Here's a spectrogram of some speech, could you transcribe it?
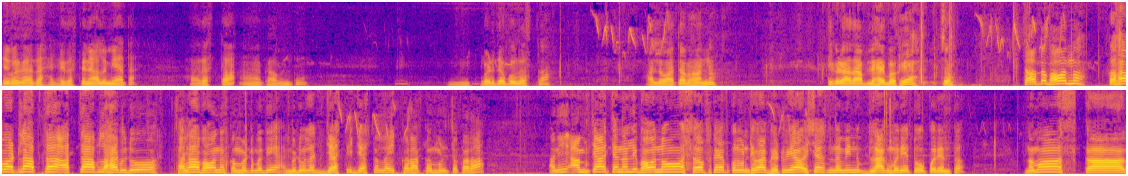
हे बघा आता. या रस्त्याने आलो मी आता. हा रस्ता का म्हणते? बडजापूर रस्ता. आलो आता भावांनो. तिकडे आता आपल्या आहे बकऱ्या चल. चालतो भावांनो. कसा वाटला आजचा आजचा आपला हा व्हिडिओ सांगा भावांनो कमेंटमध्ये व्हिडिओला जास्तीत जास्त लाईक करा कमेंट करा. आणि आमच्या चॅनलला भावांनो सबस्क्राईब करून ठेवा. भेटूया अशाच नवीन ब्लॉगमध्ये तोपर्यंत. नमस्कार.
